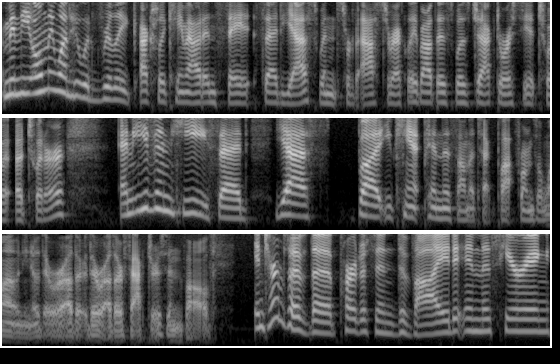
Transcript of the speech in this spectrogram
I mean, the only one who would really actually came out and say said yes when sort of asked directly about this was Jack Dorsey at, twi- at Twitter, and even he said yes, but you can't pin this on the tech platforms alone. You know, there were other there were other factors involved. In terms of the partisan divide in this hearing,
